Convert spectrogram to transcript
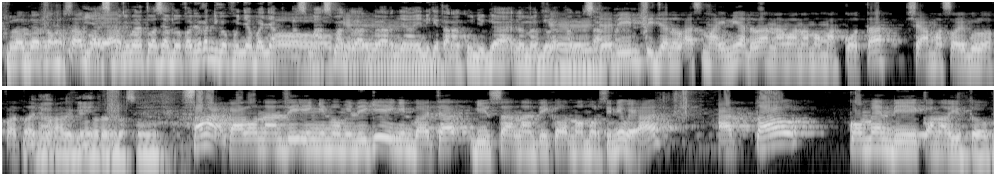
Gelar-gelar pengersabah Iya, ya. sebagaimana Tuan Abdul Qadir kan juga punya banyak Oh, asma-asma oke. gelar-gelarnya. Ini kita rangkum juga nama gelar Oke, pengersa abah. Jadi Tijanul Asma ini adalah nama-nama mahkota Syama Soebul Wafat Ya. Sama kalau nanti ingin memiliki, ingin baca bisa nanti ke nomor sini WA atau komen di kanal YouTube.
